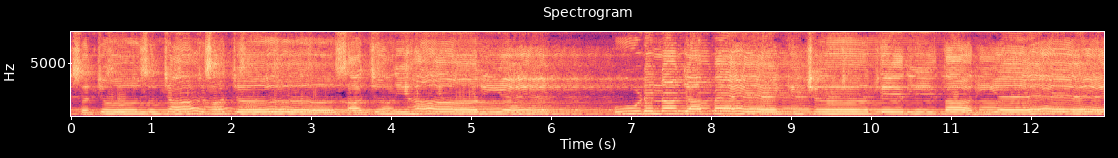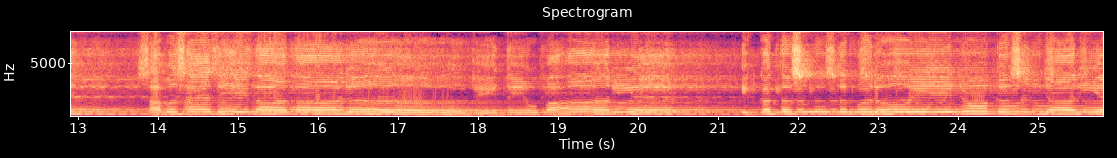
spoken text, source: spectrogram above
ਸਚੋ ਸਚਾ ਸਚ ਸਚ ਨਿਹਾਰੀਐ। ਕੂੜ ਨਾ ਜਾਪੈ ਕਿਛ ਤੇਰੀ ਤਾਰੀਐ ਸਭ ਸਹਿ ਦੇ ਦਾਤਾਰ ਜੇ ਤੇ ਉਪਾਰੀਐ। ਇਕਤ ਸੂਤ ਪਰੋਏ ਜੋਤ ਸੰਜਾਰੀਐ।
